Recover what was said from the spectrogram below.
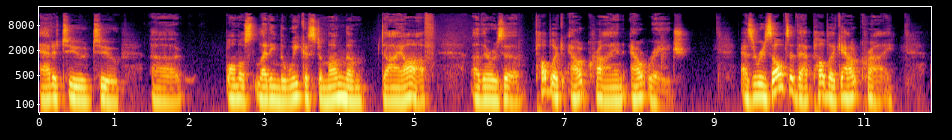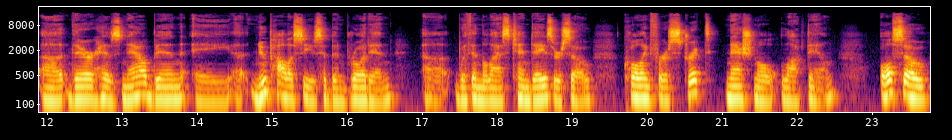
attitude to uh, almost letting the weakest among them die off. Uh, there was a public outcry and outrage. As a result of that public outcry, uh, there has now been a uh, new policies have been brought in uh, within the last 10 days or so, calling for a strict national lockdown, also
